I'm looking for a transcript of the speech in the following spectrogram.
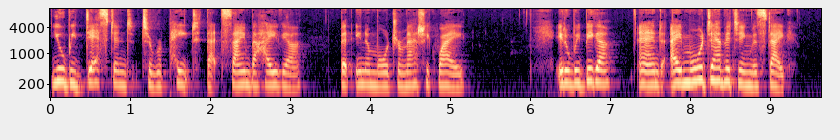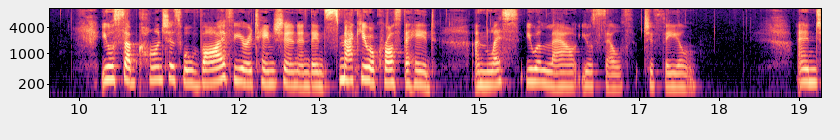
you'll be destined to repeat that same behavior, but in a more dramatic way. It'll be bigger and a more damaging mistake. Your subconscious will vie for your attention and then smack you across the head unless you allow yourself to feel. And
